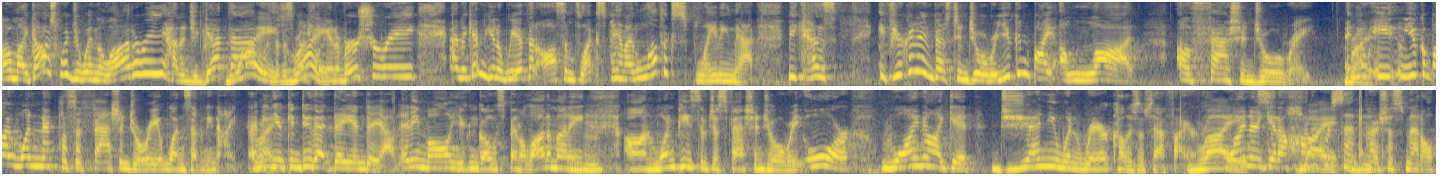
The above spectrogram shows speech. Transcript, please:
"Oh my gosh, what'd you win the lottery? How did you get that? was it a special right. anniversary?" And again, you know, we have that awesome FlexPay. I love explaining that because if you're going to invest in jewelry, you can buy a lot of fashion jewelry. And Right. you, you can buy one necklace of fashion jewelry at 179. I mean, you can do that day in, day out. Any mall, you can go spend a lot of money Mm-hmm. on one piece of just fashion jewelry. Or why not get genuine rare colors of sapphire? Right. Why not get 100% Right. Mm-hmm. precious metal?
